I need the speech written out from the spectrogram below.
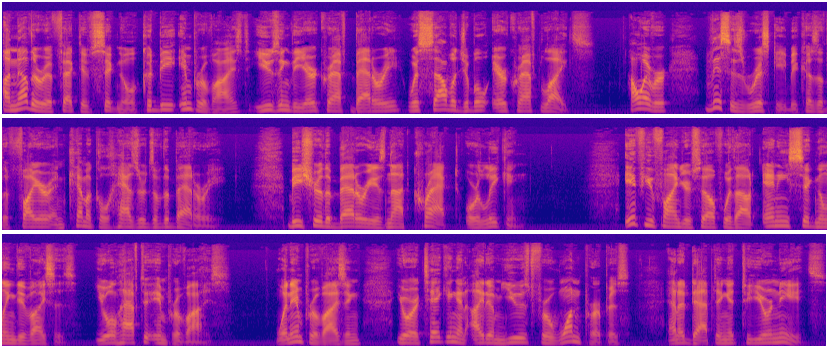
Another effective signal could be improvised using the aircraft battery with salvageable aircraft lights. However, this is risky because of the fire and chemical hazards of the battery. Be sure the battery is not cracked or leaking. If you find yourself without any signaling devices, you will have to improvise. When improvising, you are taking an item used for one purpose and adapting it to your needs.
